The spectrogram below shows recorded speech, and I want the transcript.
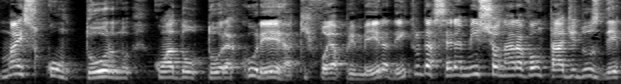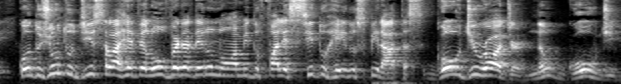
mais contorno com a doutora Kureha, que foi a primeira dentro da série a mencionar a vontade dos D. Quando junto disso ela revelou o verdadeiro nome do falecido rei dos piratas, Gold Roger, não Gold.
